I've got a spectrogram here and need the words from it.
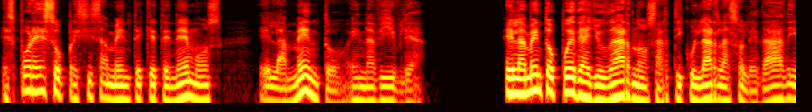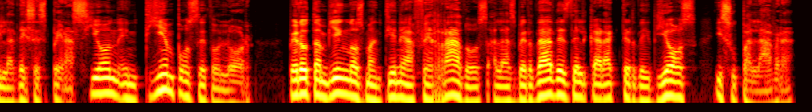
Es por eso precisamente que tenemos el lamento en la Biblia. El lamento puede ayudarnos a articular la soledad y la desesperación en tiempos de dolor, pero también nos mantiene aferrados a las verdades del carácter de Dios y su palabra.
